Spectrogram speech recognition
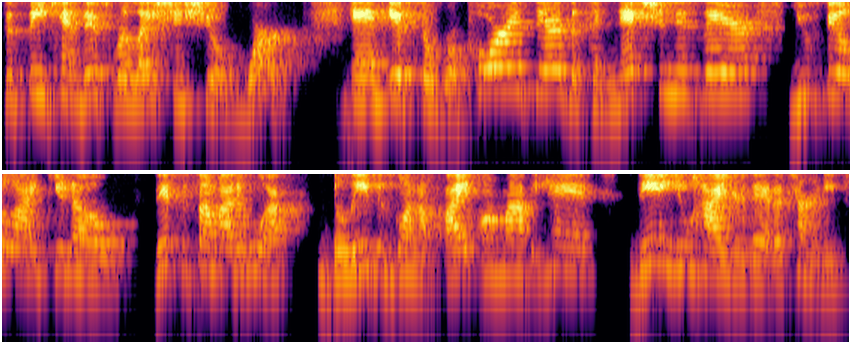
to see can this relationship work? And if the rapport is there, the connection is there, you feel like, you know, this is somebody who I believe is going to fight on my behalf, then you hire that attorney.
